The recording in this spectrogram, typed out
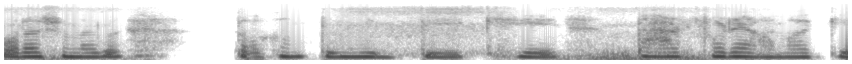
পড়াশোনা কর। তখন তুমি দেখে তারপরে আমাকে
